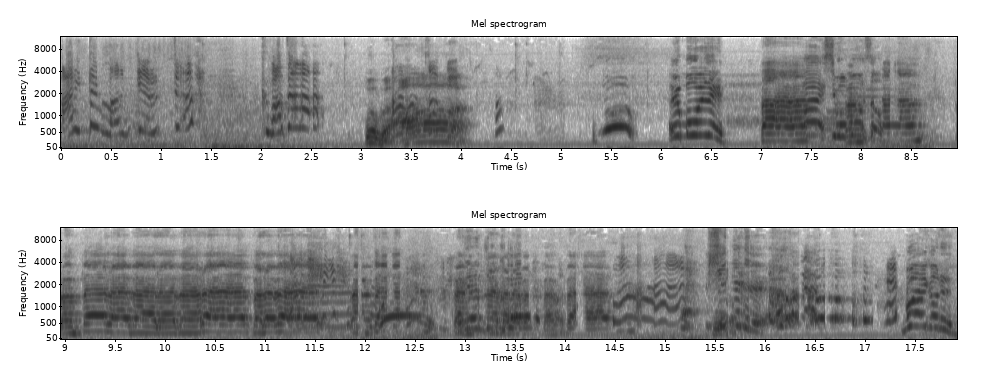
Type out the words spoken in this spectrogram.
아이템 만개. 그 맞아라. 뭐야 뭐야. 아, 아, 아, 이거 먹어야 돼. 아, 씨, 못 먹었어. 시드 뭐야 이거는?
